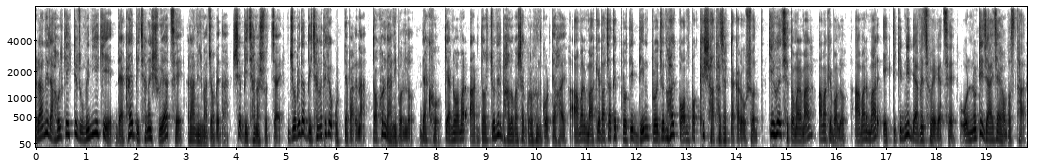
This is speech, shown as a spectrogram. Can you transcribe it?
রানী রাহুলকে একটি রুমে নিয়ে গিয়ে দেখায় বিছানায় শুয়ে আছে রানীর মা জবেদা। সে বিছানা সজ্জায়। জবেদা বিছানা থেকে উঠতে পারে না। তখন রানী বলল দেখো, কেন আমার আট, দশ জনের ভালোবাসা গ্রহণ করতে হয়? আমার মাকে বাঁচাতে প্রতিদিন প্রয়োজন হয় কমপক্ষে সাত হাজার টাকার ঔষধ। কি হয়েছে তোমার মার? আমাকে বলো। আমার মার একটি কিডনি ড্যামেজ হয়ে গেছে। অন্যটি যায় যায় অবস্থা।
